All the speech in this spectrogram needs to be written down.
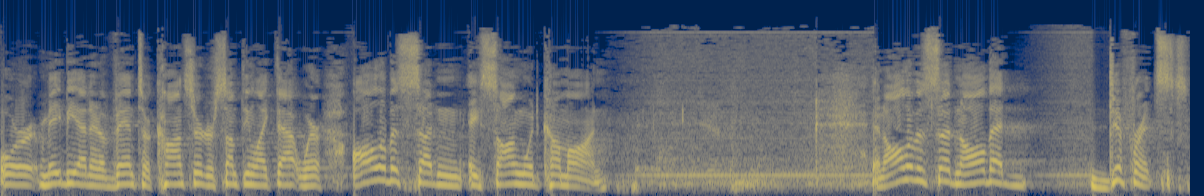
or maybe at an event or concert or something like that where all of a sudden a song would come on. And all of a sudden all that difference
